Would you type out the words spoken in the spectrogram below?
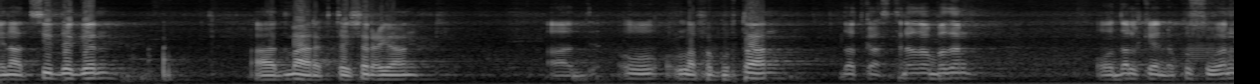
inaad si degan aada maaragtay sharcigan aada u lafagurtaan dadkaas tirada badan oo dalkeenna ku sugan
